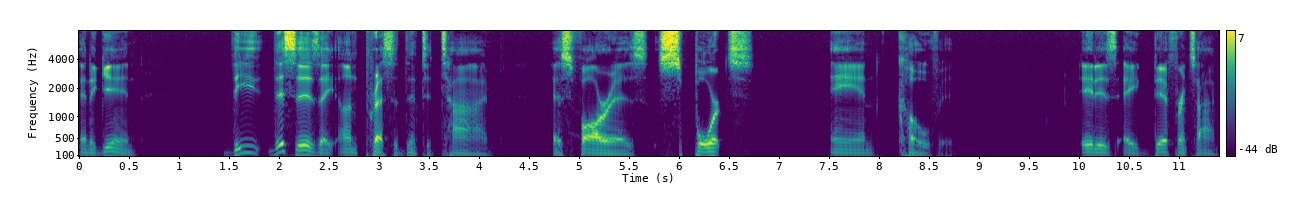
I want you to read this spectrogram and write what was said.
and again, the this is a unprecedented time as far as sports and COVID. It is a different time.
